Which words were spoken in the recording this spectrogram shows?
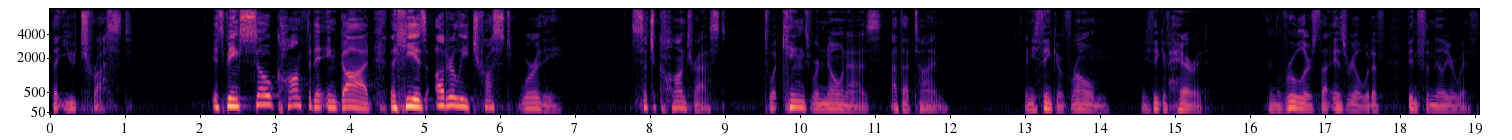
that you trust. It's being so confident in God that he is utterly trustworthy. Such a contrast to what kings were known as at that time. When you think of Rome, and you think of Herod, and the rulers that Israel would have been familiar with.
